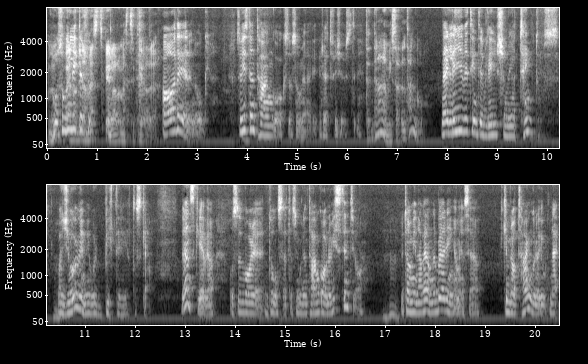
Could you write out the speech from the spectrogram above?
Men Hon såg en av lite dina för- mest spelade och mest citerade. Ja, det är det nog. Så finns det en tango också som jag är rätt förtjust i. Den, den har jag missat. En tango. När livet inte blir som vi har tänkt oss, vad gör vi med vår bitterhet och skam? Den skrev jag och så var det en tonsättare som gjorde en tango av den, visste inte jag. Utan mina vänner började ringa mig och säga vilken bra tango du har gjort. Nej,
